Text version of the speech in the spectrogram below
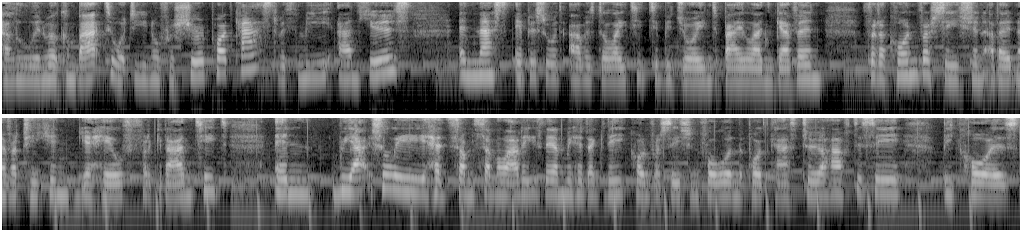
Hello and welcome back to What Do You Know For Sure podcast with me, Anne Hughes. In this episode, I was delighted to be joined by Lynn Given for a conversation about never taking your health for granted. And we actually had some similarities there, and we had a great conversation following the podcast too, I have to say, because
